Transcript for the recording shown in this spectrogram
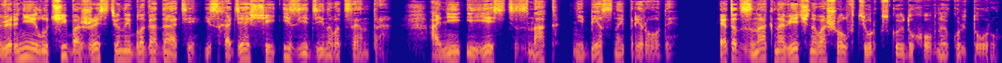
вернее лучи божественной благодати, исходящей из единого центра. Они и есть знак небесной природы. Этот знак навечно вошел в тюркскую духовную культуру.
